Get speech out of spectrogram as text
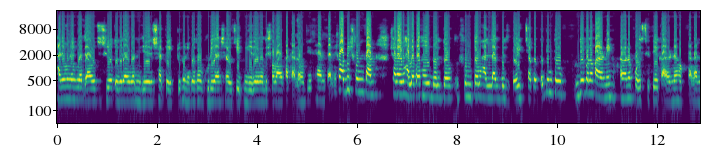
হানিমুনে একবার যাওয়া উচিত ছিল, তোদের একবার নিজের সাথে একটুখানি কোথাও ঘুরে আসা উচিত, নিজেদের মধ্যে সময় কাটানো উচিত, হ্যান ত্যান, সবই শুনতাম। সবাই ভালো কথাই বলতো, শুনতেও ভালো লাগতো যেতেও ইচ্ছা করতো, কিন্তু যে কোনো কারণেই হোক না কেন, পরিস্থিতির কারণে হোক না কেন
